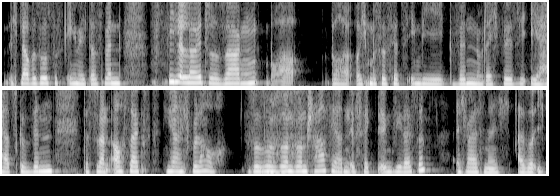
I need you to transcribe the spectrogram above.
ich glaube, so ist es ähnlich, dass wenn viele Leute sagen, boah, boah, ich muss das jetzt irgendwie gewinnen oder ich will sie ihr Herz gewinnen, dass du dann auch sagst, ja, ich will auch. Das ist so, so, so ein Schafherdeneffekt irgendwie, weißt du? Ich weiß nicht. Also ich,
